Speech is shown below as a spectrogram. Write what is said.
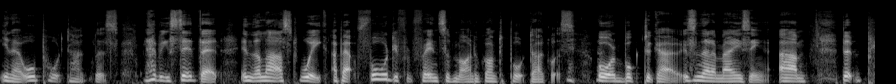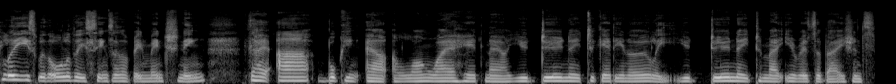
you know, or Port Douglas. But having said that, in the last week, about four different friends of mine have gone to Port Douglas or booked to go. Isn't that amazing? Um, but please, with all of these things that I've been mentioning, they are booking out a long way ahead now. You do need to get in early. You do need to make your reservations.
